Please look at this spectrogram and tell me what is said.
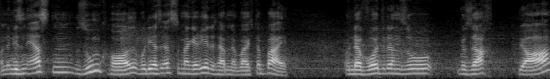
Und in diesem ersten Zoom-Call, wo die das erste Mal geredet haben, da war ich dabei. Und da wurde dann so gesagt, ja,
